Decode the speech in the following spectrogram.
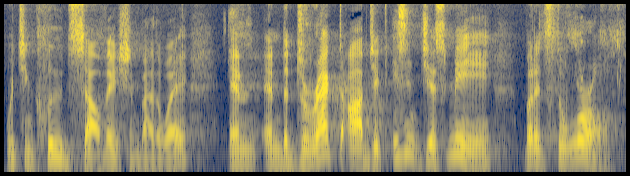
which includes salvation, by the way. And, and the direct object isn't just me, but it's the world.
